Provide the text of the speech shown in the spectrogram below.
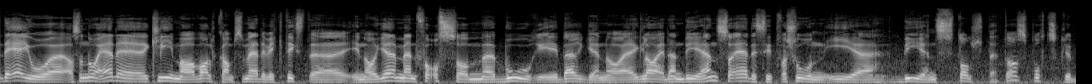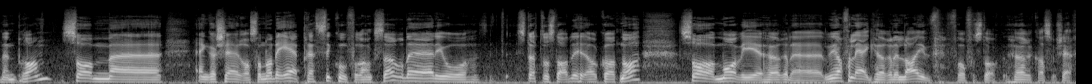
Det er jo Altså nå er det klima og valgkamp som er det viktigste i Norge, men for oss som bor i Bergen og er glad i den byen, så er det situasjonen i byens stolthet, da, sportsklubben Brann, som eh, engasjerer oss. Og når det er pressekonferanser, og det er det jo støtt og stadig akkurat nå, så må vi høre det Iallfall jeg hører det live for å forstå, høre hva som skjer.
